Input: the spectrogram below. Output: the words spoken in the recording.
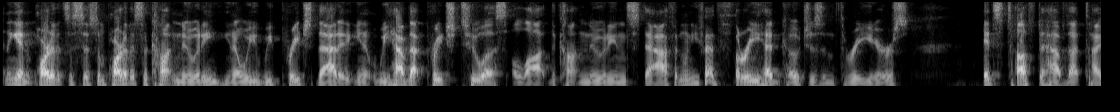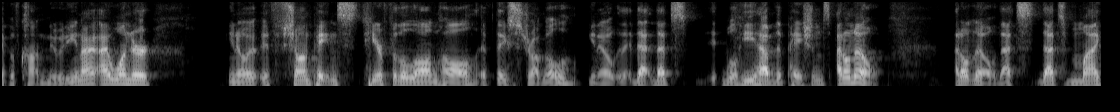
and again, part of it's a system, part of it's the continuity. You know, we we preach that. You know, we have that preached to us a lot, the continuity and staff. And when you've had three head coaches in three years, it's tough to have that type of continuity. And I, I wonder you know, if Sean Payton's here for the long haul, if they struggle, you know, that that's will he have the patience? I don't know. I don't know. That's that's my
